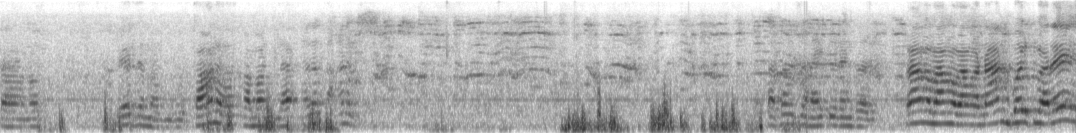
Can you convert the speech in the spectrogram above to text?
காணோம் பேர் தான் மறந்து. காணோம் கமெண்ட்ல வாங்க வாங்க வாங்க. நான் போயிட்டு வரேன்.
